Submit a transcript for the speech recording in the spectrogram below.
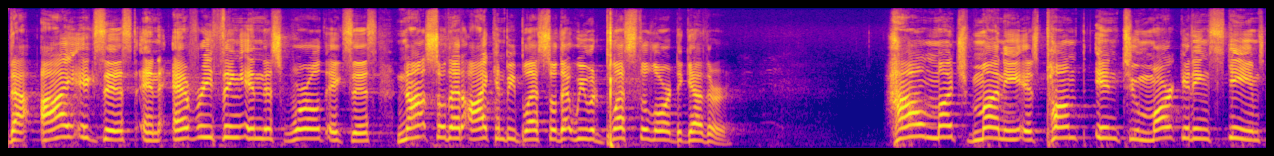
that I exist and everything in this world exists, not so that I can be blessed, so that we would bless the Lord together. How much money is pumped into marketing schemes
